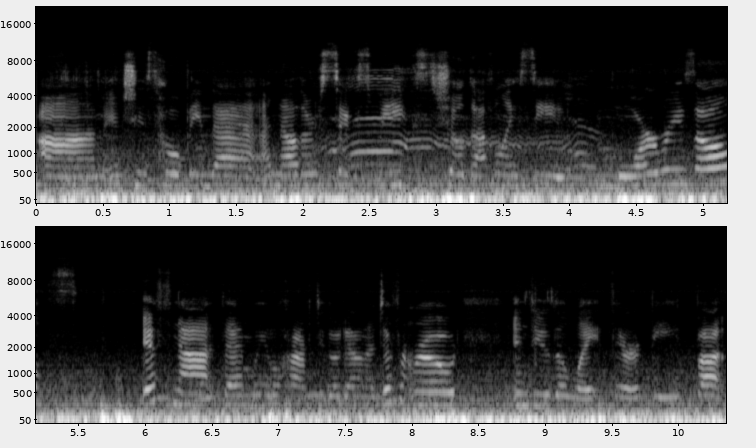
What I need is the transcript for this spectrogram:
Um, and she's hoping that another six weeks she'll definitely see more results. If not, then we will have to go down a different road and do the light therapy. But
